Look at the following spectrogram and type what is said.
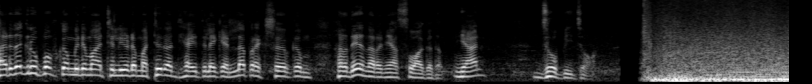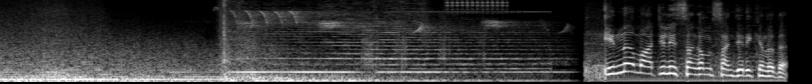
ഹരിത ഗ്രൂപ്പ് ഓഫ് കമ്പനി മാറ്റലിയുടെ മറ്റൊരു അധ്യായത്തിലേക്ക് എല്ലാ പ്രേക്ഷകർക്കും ഹൃദയം നിറഞ്ഞ സ്വാഗതം. ഞാൻ ജോബി ജോൺ. ഇന്ന് മാറ്റിലി സംഘം സഞ്ചരിക്കുന്നത്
